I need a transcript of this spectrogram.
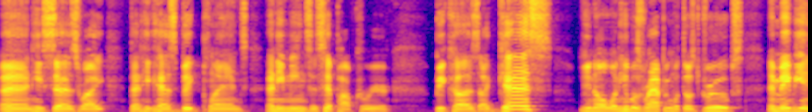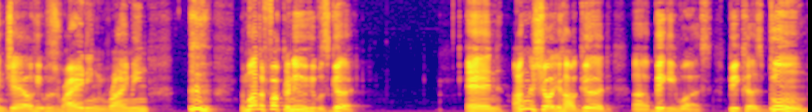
and he says, right, that he has big plans and he means his hip hop career. Because I guess, you know, when he was rapping with those groups and maybe in jail he was writing and rhyming, the motherfucker knew he was good. And I'm going to show you how good uh, Biggie was. Because, boom,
